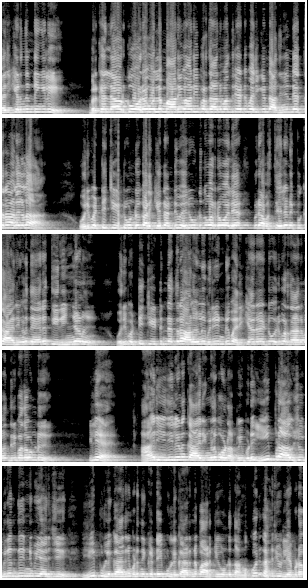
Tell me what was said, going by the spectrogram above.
ഭരിക്കണമെന്നുണ്ടെങ്കിൽ ഇവർക്ക് എല്ലാവർക്കും ഓരോ കൊല്ലം മാറി മാറി പ്രധാനമന്ത്രിയായിട്ട് ഭരിക്കേണ്ട. അതിന് തന്നെ എത്ര ആളുകളാ? ഒരു പെട്ടി ചീട്ടുമുണ്ട് കളിക്കാൻ രണ്ട് പേരും ഉണ്ടെന്ന് പറഞ്ഞ പോലെ ഒരു അവസ്ഥയിലാണ് ഇപ്പോൾ കാര്യങ്ങൾ നേരെ തിരിഞ്ഞാണ്. ഒരു പെട്ടി ചീട്ടിന്റെ എത്ര ആളുകൾ ഇവരുണ്ട് ഭരിക്കാനായിട്ട് ഒരു പ്രധാനമന്ത്രി പദമുണ്ട് ഇല്ലേ? ആ രീതിയിലാണ് കാര്യങ്ങൾ പോകണം അപ്പോൾ ഇവിടെ ഈ പ്രാവശ്യം ഇവരെന്ത് എന്ന് വിചാരിച്ച് ഈ പുള്ളിക്കാരൻ ഇവിടെ നിൽക്കട്ടെ ഈ പുള്ളിക്കാരന്റെ പാർട്ടി കൊണ്ട് നമുക്കൊരു കാര്യമില്ല ഇവിടെ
